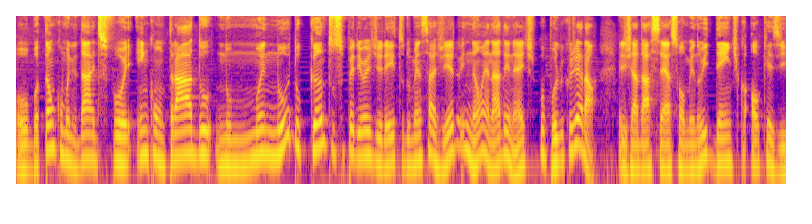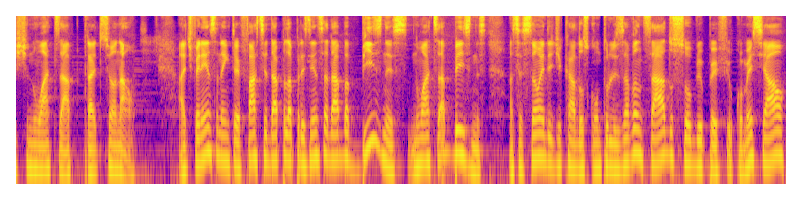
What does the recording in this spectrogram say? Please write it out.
O botão Comunidades foi encontrado no menu do canto superior direito do mensageiro e não é nada inédito para o público geral. Ele já dá acesso ao menu idêntico ao que existe no WhatsApp tradicional. A diferença na interface se dá pela presença da aba Business no WhatsApp Business. A seção é dedicada aos controles avançados sobre o perfil comercial,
